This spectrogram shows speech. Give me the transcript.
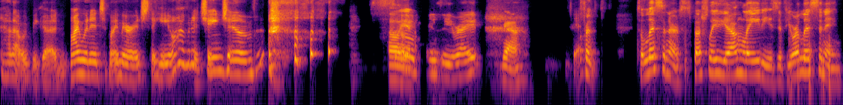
how that would be good. I went into my marriage thinking, oh, I'm going to change him. so oh, yeah. crazy, right? Yeah. yeah. For to listeners, especially young ladies, if you're listening,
